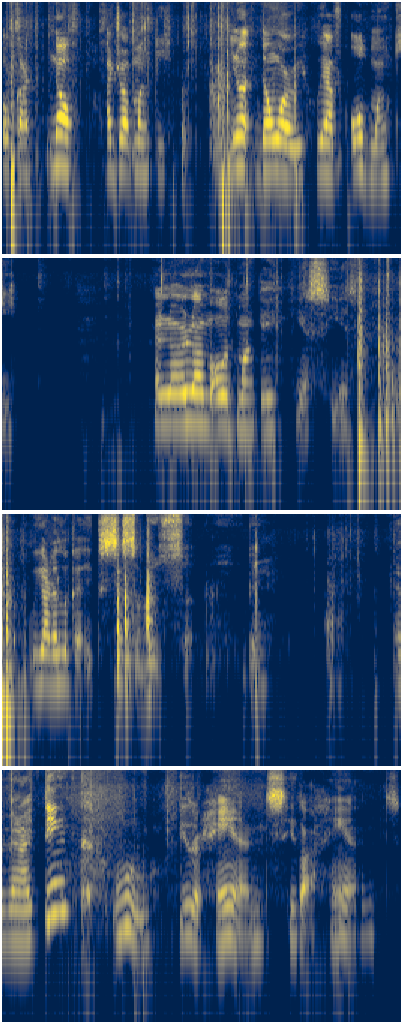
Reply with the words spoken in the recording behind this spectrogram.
Oh god, no, I dropped monkey. You know what? Don't worry, we have old monkey. Hello, I'm old monkey. Yes, he is. We gotta look at accessories again. And then I think, ooh, these are hands. He got hands.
